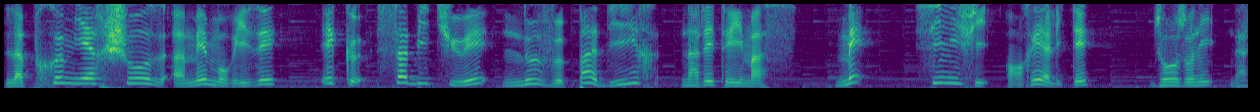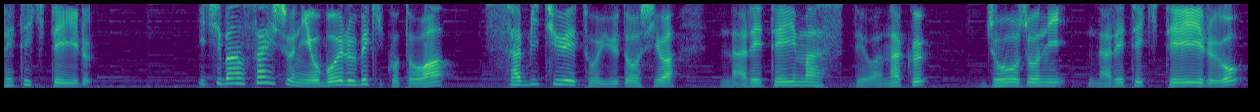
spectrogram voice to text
La première chose à mémoriser est que s'habituer ne veut pas dire 慣れています mais signifie en réalité 上手に慣れてきている。一番最初に覚えるべきことは、サビテュエという動詞は慣れていますではなく、 上々に慣れてきているを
